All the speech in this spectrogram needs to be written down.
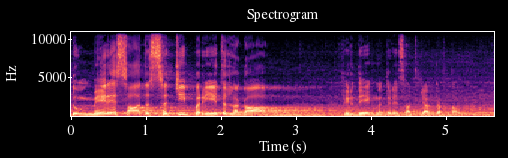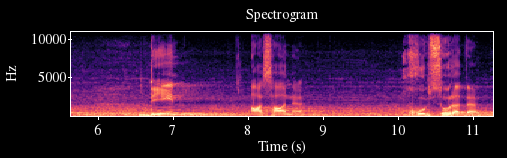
تم میرے ساتھ سچی پریت لگا۔ پھر دیکھ میں تیرے ساتھ کیا کرتا ہوں۔ دین آسان ہے، خوبصورت ہے۔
